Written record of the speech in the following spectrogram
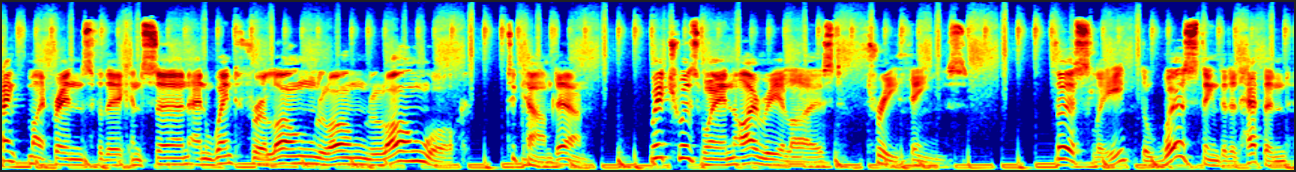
thanked my friends for their concern, and went for a long, long, long walk to calm down. Which was when I realised three things. Firstly, the worst thing that had happened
